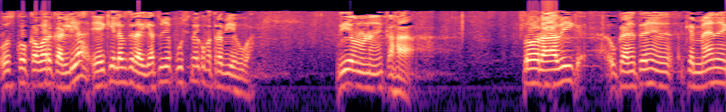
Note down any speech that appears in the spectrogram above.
اس کو کور کر لیا؟ ایک ہی لفظ رہ گیا۔ تجھے پوچھنے کو مطلب یہ ہوا۔ یہ انہوں نے کہا۔ تو راوی کہتے ہیں کہ میں نے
